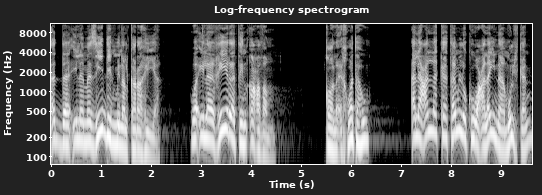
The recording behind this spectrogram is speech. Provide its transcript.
أدى إلى مزيد من الكراهية وإلى غيرة أعظم. قال إخوته ألعلك تملك علينا ملكا؟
